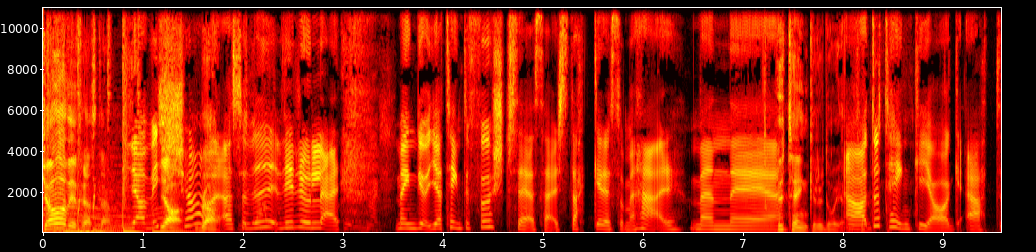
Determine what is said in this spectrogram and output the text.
Kör vi förresten? Ja, vi Ja, kör. bra. Alltså, vi, vi rullar. Men gud, jag tänkte först säga så här, stackare som är här. Men, eh, Hur tänker du då Jennifer? Ja, då tänker jag att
